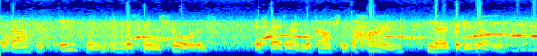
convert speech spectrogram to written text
It's eating in between chores. If they don't look after the home, nobody will.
